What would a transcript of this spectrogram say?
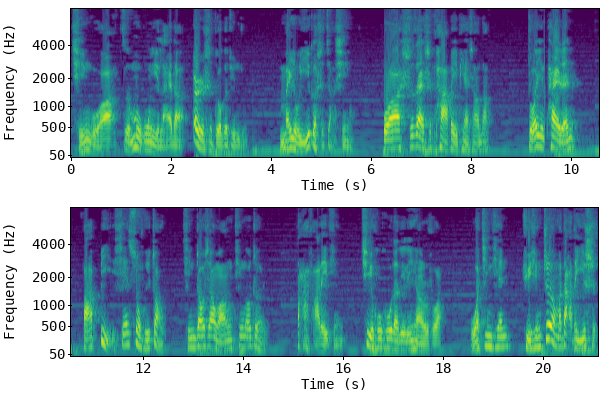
秦国自穆公以来的二十多个君主，没有一个是讲信用。我实在是怕被骗上当，所以派人把璧先送回赵国。秦昭襄王听到这里，大发雷霆，气呼呼地对蔺相如说：“我今天举行这么大的仪式，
